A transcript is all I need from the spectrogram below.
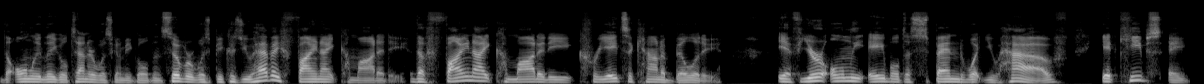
the only legal tender was going to be gold and silver was because you have a finite commodity. The finite commodity creates accountability. If you're only able to spend what you have, it keeps a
